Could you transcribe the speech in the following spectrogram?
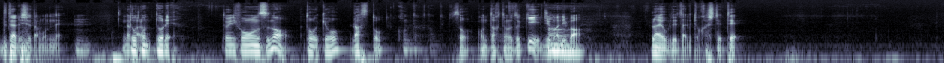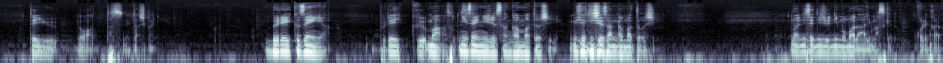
出たりしてたもんね。うんだから、どこ、どれ？24オンスの東京ラスト、コンタクトの時そう、コンタクトの時、ジュマリバライブ出たりとかしてて、っていうのはあったっすね、確かに。ブレイク前夜。ブレイク、まあそうです。2023頑張ってほしい。2023頑張ってほしい。まあ2022もまだありますけど、これから。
